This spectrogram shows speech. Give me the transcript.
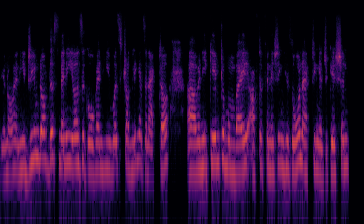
you know, and he dreamed of this many years ago when he was struggling as an actor. when he came to Mumbai after finishing his own acting education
